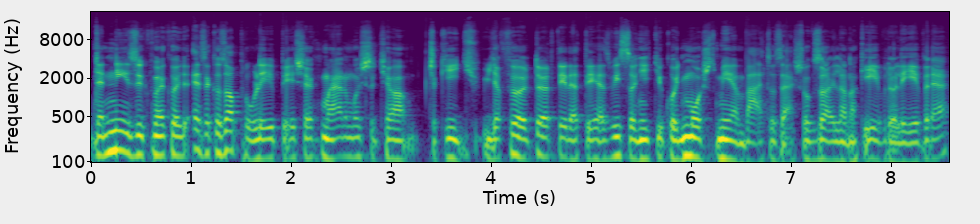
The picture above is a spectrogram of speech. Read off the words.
de nézzük meg, hogy ezek az apró lépések már most, hogyha csak így ugye a föld történetéhez viszonyítjuk, hogy most milyen változások zajlanak évről évre,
